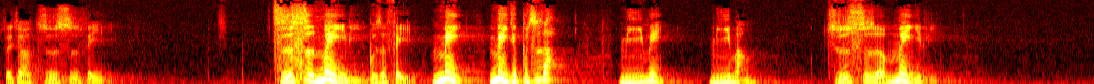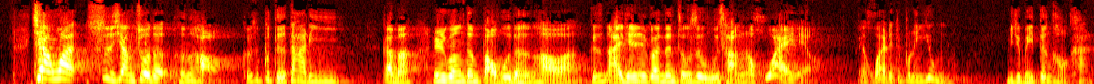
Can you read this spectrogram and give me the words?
所以叫执事废理。直视魅理，不是废魅魅就不知道，迷昧迷茫，直视而魅理。这样话事项做得很好，可是不得大利益，干嘛？日光灯保护的很好啊，可是哪一天日光灯总是无常了，坏了，哎，坏了就不能用了，你就没灯好看了。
